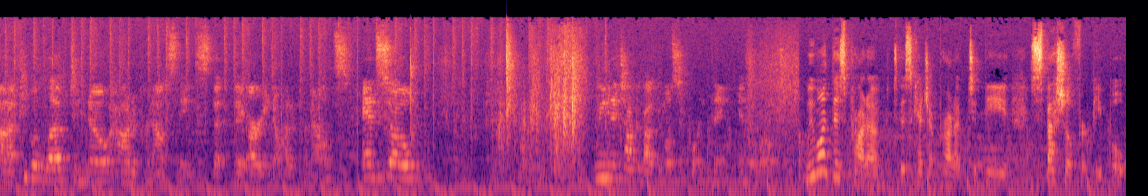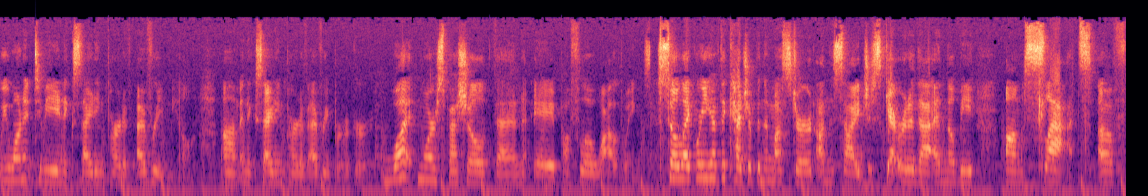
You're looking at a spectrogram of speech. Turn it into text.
Uh, people love to know how to pronounce things that they already know how to pronounce. And so we need to talk about the most important thing in the world. We want this product, this ketchup product, to be special for people. We want it to be an exciting part of every meal, um, an exciting part of every burger. What more special than a Buffalo Wild Wings? So like where you have the ketchup and the mustard on the side, just get rid of that and there'll be um, slats of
